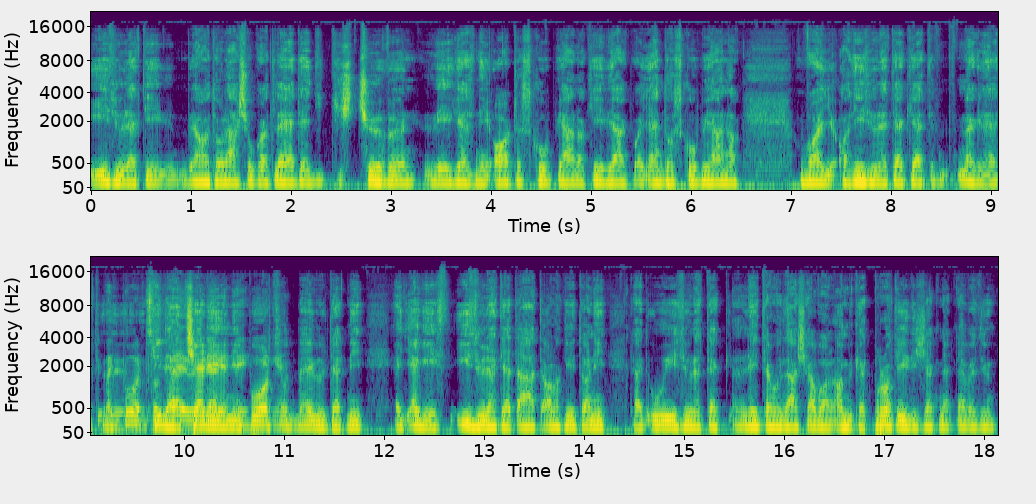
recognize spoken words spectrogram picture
ízületi behatolásokat lehet egy kis csővön végezni, artoszkópiának hívják, vagy endoszkópiának, vagy az ízületeket meg lehet, ki lehet cserélni, porcot igen. beültetni, egy egész ízületet átalakítani, tehát új ízületek létrehozásával, amiket protéziseknek nevezünk,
